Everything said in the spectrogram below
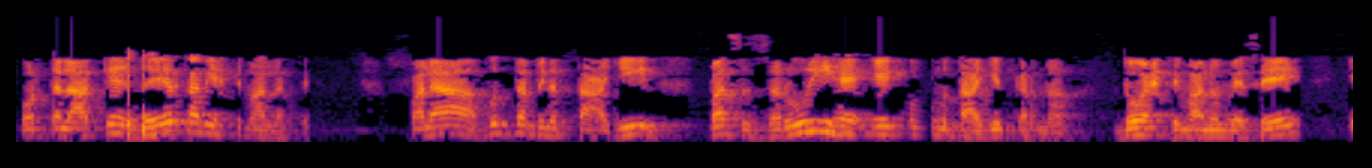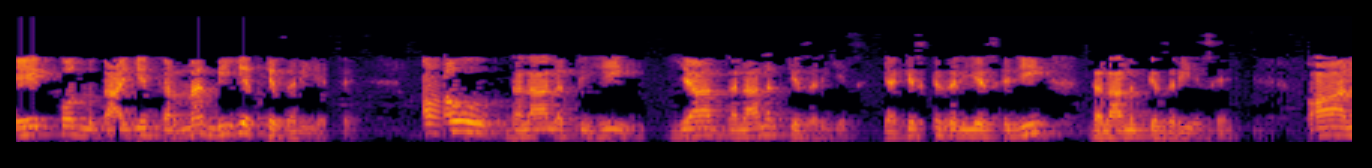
اور طلاق کے غیر کا بھی احتمال رکھتے ہیں۔ فلا بد من التعین بس ضروری ہے ایک کو متعین کرنا۔ دو احتمالوں میں سے ایک کو متعین کرنا نیت کے ذریعے سے۔ او دلالت ہی، یا دلالت کے ذریعے سے، یا کس کے ذریعے سے جی؟ دلالت کے ذریعے سے۔ قال،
